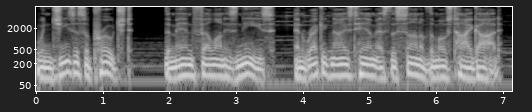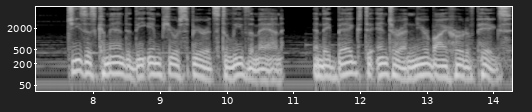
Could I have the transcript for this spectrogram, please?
When Jesus approached, the man fell on his knees and recognized him as the Son of the Most High God. Jesus commanded the impure spirits to leave the man, and they begged to enter a nearby herd of pigs.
